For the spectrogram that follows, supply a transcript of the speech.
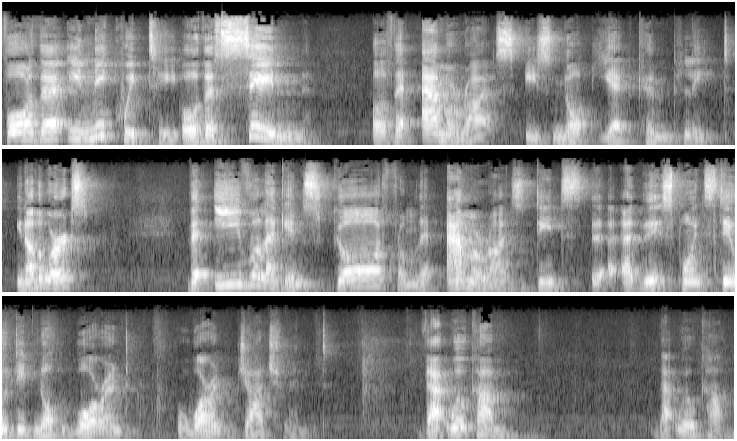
for the iniquity or the sin of the Amorites is not yet complete In other words, the evil against God from the Amorites did, uh, at this point still did not warrant warrant judgment. That will come. That will come.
